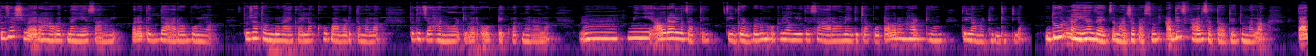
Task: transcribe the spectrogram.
तुझ्याशिवाय राहावत नाही आहे सान्वी. परत एकदा आरव बोल ना. तुझ्या तोंडून ऐकायला खूप आवडतं मला. तो तिच्या हनुवटीवर ओठ टेकवत म्हणाला. मी आवरायला जाते. ती गडबडून उठू लागली तसं आरवने तिच्या पोटावरून हात ठेवून तिला मिठीत घेतलं. दूर नाही हा जायचं माझ्यापासून. आधीच फार सतावते तुम्हाला. त्यात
